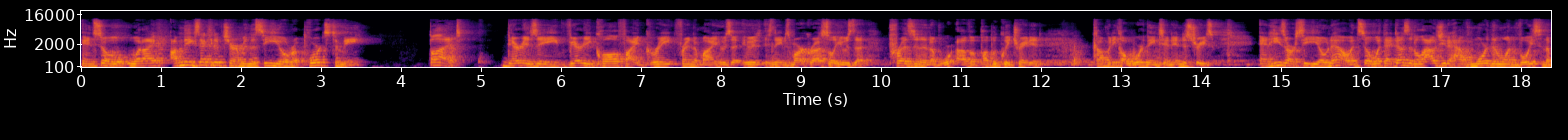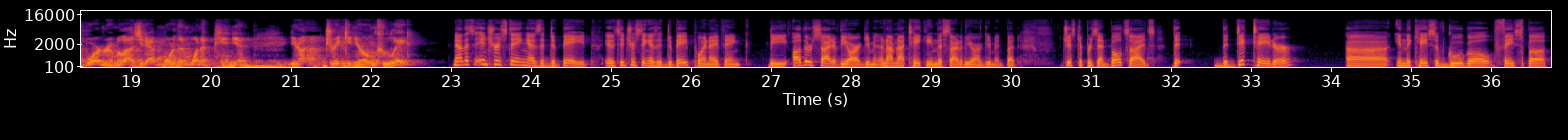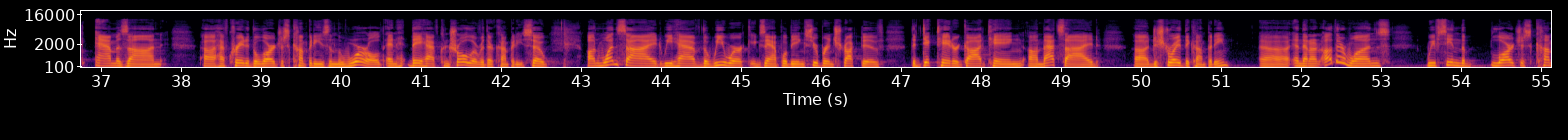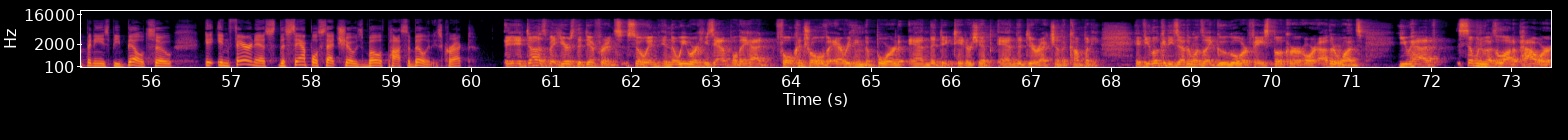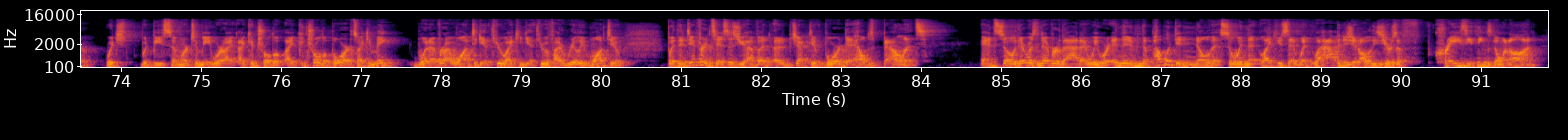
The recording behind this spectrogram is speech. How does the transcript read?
And so what I, I'm the executive chairman, the CEO reports to me, but there is a very qualified, great friend of mine who's, a, who's his name's Mark Russell. He was the president of, of a publicly traded company called Worthington Industries and he's our CEO now. And so what that does, it allows you to have more than one voice in the boardroom, allows you to have more than one opinion. You're not drinking your own Kool-Aid. Now that's interesting as a debate. It's interesting as a debate point, I think. The other side of the argument, and I'm not taking this side of the argument, but just to present both sides, the, the dictator, uh, in the case of Google, Facebook, Amazon, uh, have created the largest companies in the world and they have control over their companies. So on one side, we have the WeWork example being super instructive. The dictator God King on that side uh, destroyed the company. Uh, and then on other ones, we've seen the largest companies be built. So in fairness, the sample set shows both possibilities, correct? It, does, but here's the difference. So in, in the WeWork example, they had full control of everything, the board and the dictatorship and the direction of the company. If you look at these other ones like Google or Facebook or, or other ones, you have someone who has a lot of power, which would be similar to me, where I, I control the I control the board, so I can make whatever I want to get through. I can get through if I really want to. But the difference is, is you have an objective board that helps balance. And so there was never that at WeWork, and the, the public didn't know this. So when, the, like you said, when what happened is you had all these years of crazy things going on.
